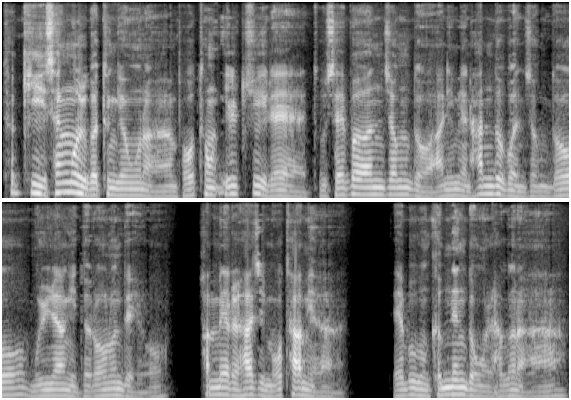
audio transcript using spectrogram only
특히 생물 같은 경우는 보통 일주일에 두세 번 정도 아니면 한두 번 정도 물량이 들어오는데요. 판매를 하지 못하면 대부분 급냉동을 하거나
